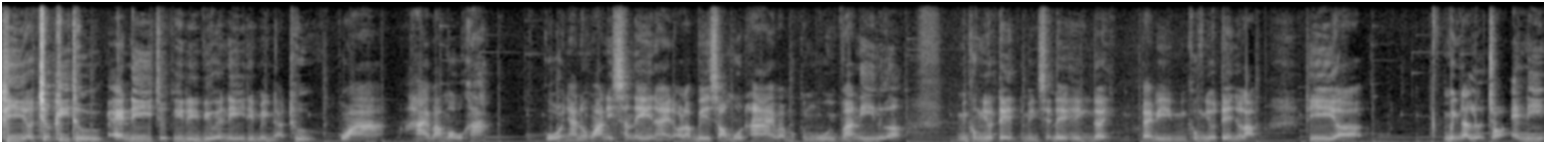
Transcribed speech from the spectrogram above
Thì ờ, trước khi thử Annie trước khi review Annie thì mình đã thử qua hai ba mẫu khác của nhà nước hoa Nissane này đó là B612 và một cái mùi vani nữa. Mình không nhớ tên mình sẽ để hình đây tại vì mình không nhớ tên cho lắm. Thì uh, mình đã lựa chọn any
